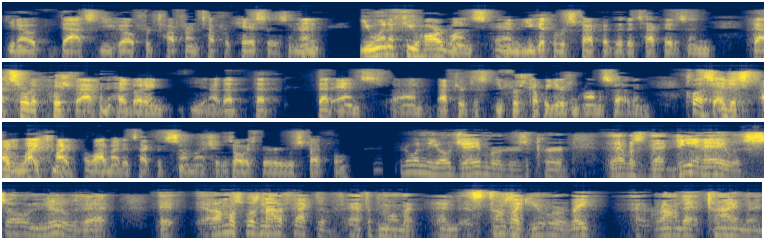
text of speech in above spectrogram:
you know, that's, you go for tougher and tougher cases. And then, you win a few hard ones and you get the respect of the detectives and that sort of pushback and the headbutting, you know, that, that, that ends, um, after just the first couple of years in homicide. And plus I just, I liked my, a lot of my detectives so much. It was always very respectful. You know, when the OJ murders occurred, that was, that DNA was so new that it, it almost was not effective at the moment. And it sounds like you were right around that time when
